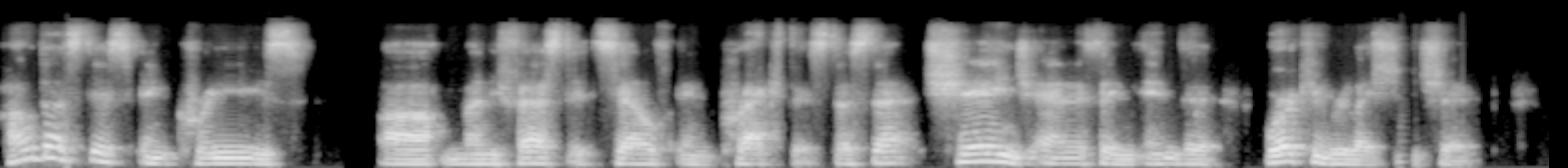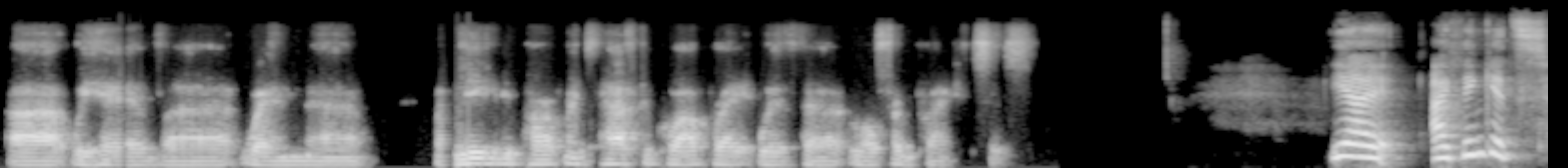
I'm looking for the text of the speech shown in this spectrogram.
How does this increase uh, manifest itself in practice? Does that change anything in the working relationship uh, we have uh, when, uh, when legal departments have to cooperate with uh, law firm practices? Yeah, I think it's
